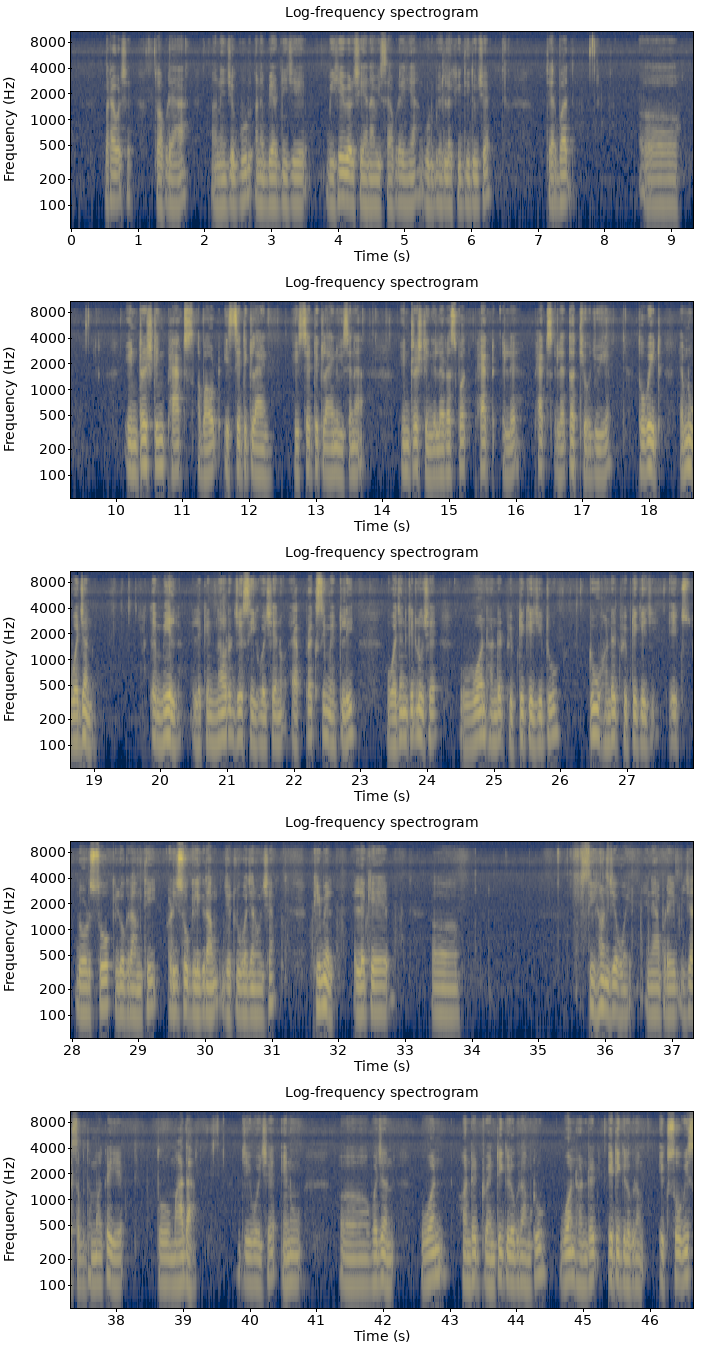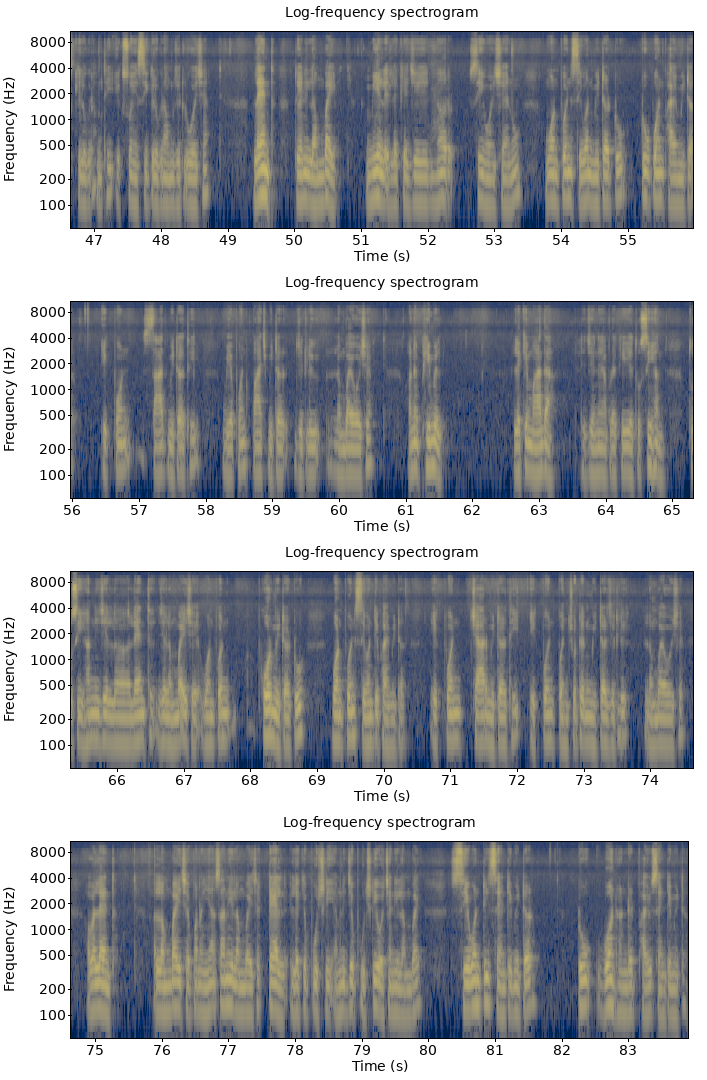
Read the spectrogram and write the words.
બરાબર છે તો આપણે આ અને જે ગુડ અને બેડની જે બિહેવિયર છે એના વિશે આપણે અહીંયા ગુડ બેડ લખી દીધું છે ત્યારબાદ interesting facts about Asiatic lion Asiatic lion વિશેના ઇન્ટરેસ્ટિંગ એટલે રસપ્રદ ફેક્ટ એટલે पेक्स એટલે તથ્યો જોઈએ તો વેઇટ એમનું વજન મેલ એટલે કે नर જેવો છે એનો એપ્રોક્સિમેટલી વજન કેટલું છે 150 kg ટુ 250 kg 150 કિલોગ્રામ થી 250 કિલોગ્રામ જેટલું વજન હોય છે ફીમેલ એટલે કે સિંહણ જેવો હોય એને આપણે બીજા શબ્દોમાં કહીએ તો માદા જેવો છે એનું વજન 120 kg ટુ 180 kg 120 किलोग्राम थी 180 किलोग्राम જેટલું હોય છે લેન્થ તો એની લંબાઈ મેલ એટલે કે જે नर સિંહ હોય છે એનું 1.7 મીટર ટુ 2.5 મીટર 1.7 મીટર થી 2.5 મીટર જેટલી લંબાઈ હોય છે અને ફીમેલ એટલે કે માદા એટલે જે આપણે કહીએ તો સિંહન તો સિંહની જે લેન્થ જે લંબાઈ છે 1.4 મીટર ટુ 1.75 મીટર 1.4 મીટર થી 1.75 મીટર જેટલી લંબાઈ હોય છે હવે લેન્થ લંબાઈ છે પણ અહીંયા શાની લંબાઈ છે ટેલ એટલે કે પૂંછડી એમની જે પૂંછડી હોય છે એની લંબાઈ seventy centimetre to one hundred five centimetre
